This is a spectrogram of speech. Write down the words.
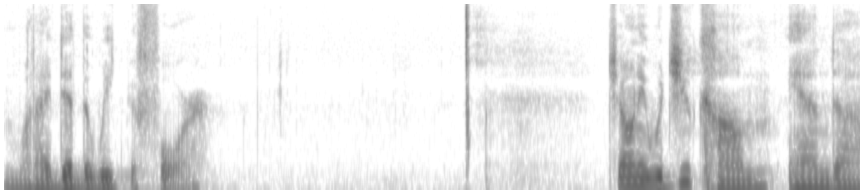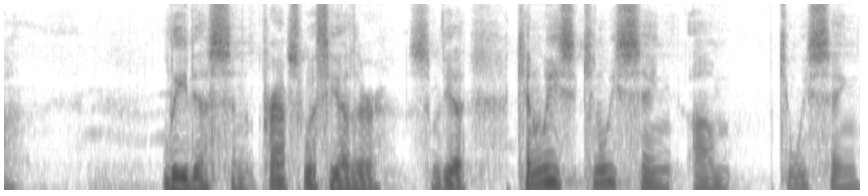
and what I did the week before. Joni, would you come and uh, lead us, and perhaps with the other, some of the other, can we can we sing? Um, can we sing?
